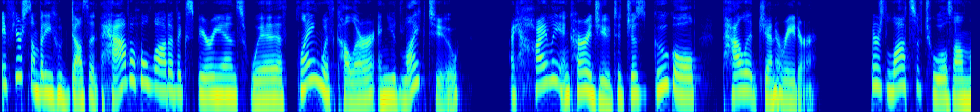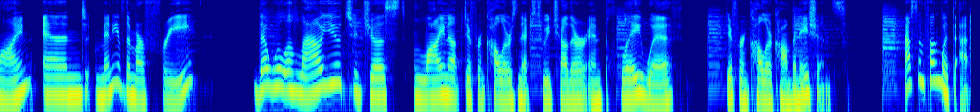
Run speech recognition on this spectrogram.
If you're somebody who doesn't have a whole lot of experience with playing with color and you'd like to, I highly encourage you to just Google palette generator. There's lots of tools online and many of them are free that will allow you to just line up different colors next to each other and play with different color combinations. Have some fun with that.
